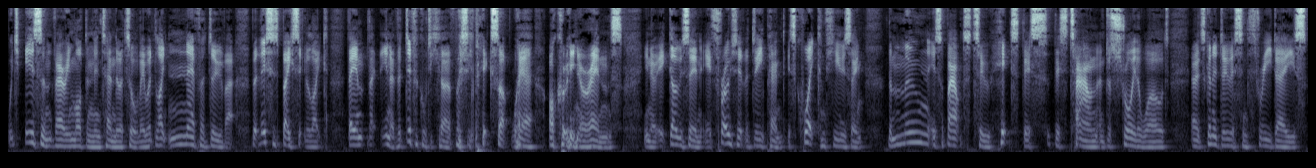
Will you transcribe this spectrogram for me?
Which isn't very modern Nintendo at all. They would like never do that. But this is basically like they, you know, the difficulty curve basically picks up where Ocarina ends. You know, it goes in, it throws you at the deep end. It's quite confusing. The moon is about to hit this this town and destroy the world. Uh, it's going to do this in three days.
